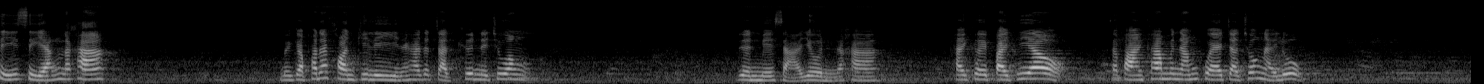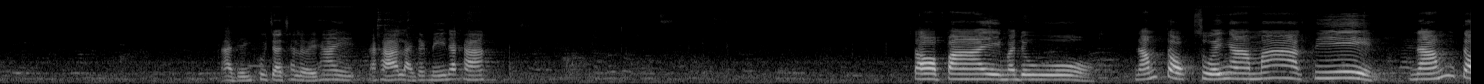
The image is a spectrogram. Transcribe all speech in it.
สีเสียงนะคะ เหมือนกับพระนครคีรีนะคะ จะจัดขึ้นในช่วงเดือนเมษายนนะคะ ใครเคยไปเที่ยวสะพานข้ามแม่น้ำแควจัดช่วงไหนลูกอะเดี๋ยวครูจะเฉลยให้นะคะ หลังจากนี้นะคะ ต่อไปมาดู น้ำตกสวยงามมากที่น้ำต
